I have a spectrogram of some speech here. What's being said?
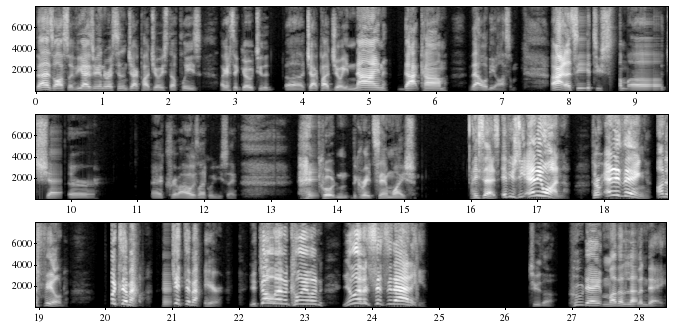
that is awesome. If you guys are interested in Jackpot Joey stuff, please, like I said, go to the uh, jackpotjoey9.com. That would be awesome. All right, let's see. Get to some uh chat or uh, crib. I always like what you say. Quoting the great Sam Wyche. He says, if you see anyone throw anything on this field, put them out get them out here. You don't live in Cleveland, you live in Cincinnati. To the Who Dey Mother Loving Day.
